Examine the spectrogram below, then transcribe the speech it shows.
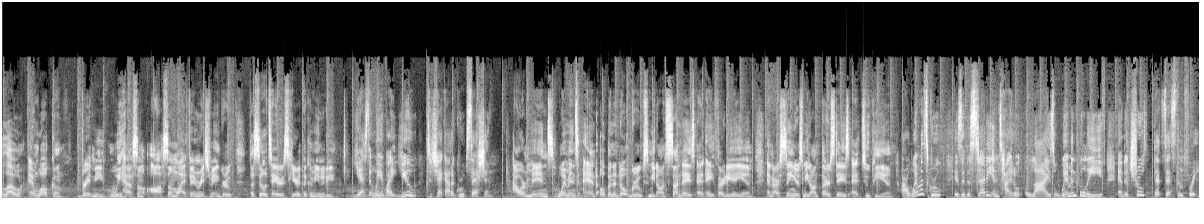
Hello and welcome. Brittany, we have some awesome life enrichment group facilitators here at the community. Yes, and we invite you to check out a group session. Our men's, women's, and open adult groups meet on Sundays at 8:30 a.m. and our seniors meet on Thursdays at 2 p.m. Our women's group is in the study entitled Lies Women Believe and the Truth That Sets Them Free.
